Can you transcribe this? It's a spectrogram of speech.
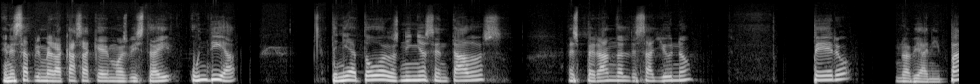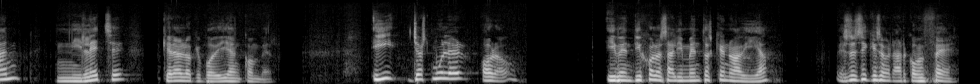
En esa primera casa que hemos visto ahí, un día tenía todos los niños sentados esperando el desayuno, pero no había ni pan ni leche, que era lo que podían comer. Y George Muller oró y bendijo los alimentos que no había. Eso sí que es orar con fe.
